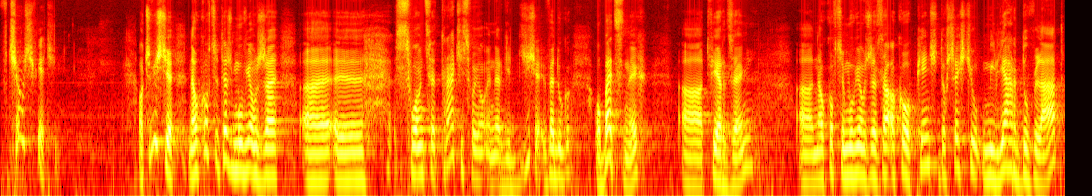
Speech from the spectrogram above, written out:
Wciąż świeci. Oczywiście naukowcy też mówią, że e, e, Słońce traci swoją energię. Dzisiaj, według obecnych e, twierdzeń, naukowcy mówią, że za około 5 do 6 miliardów lat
